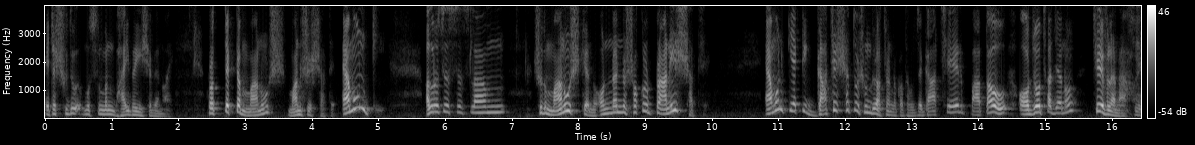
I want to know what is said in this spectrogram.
এটা শুধু মুসলমান ভাই ভাই হিসেবে নয় প্রত্যেকটা মানুষ মানুষের সাথে। এমনকি আল্লাহ রসুলাম শুধু মানুষ কেন অন্যান্য সকল প্রাণীর সাথে এমনকি একটি গাছের সাথেও সুন্দর আচরণের কথা বলছে। গাছের পাতাও অযথা যেন ছিঁড়ে ফেলে না হয়।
